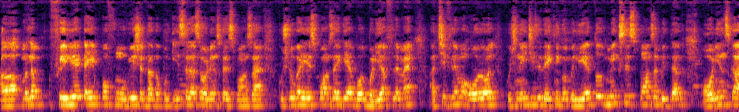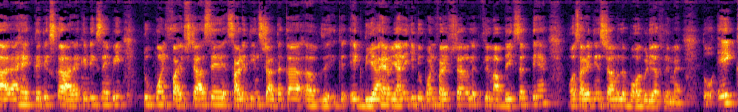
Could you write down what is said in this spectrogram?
मतलब फेलियर टाइप ऑफ़ मूवी है श्रद्धा कपूर की। इस तरह से ऑडियंस का रिस्पांस है कुछ लोग का ये रिस्पॉन्स है कि यार बहुत बढ़िया फ़िल्म है, अच्छी फ़िल्म है ओवरऑल कुछ नई चीज़ें देखने को मिली है। तो मिक्स रिस्पॉन्स अभी तक ऑडियंस का आ रहा है क्रिटिक्स का आ रहा है। क्रिटिक्स ने भी 2.5 स्टार से साढ़े तीन स्टार तक का एक दिया है। यानी कि 2.5 स्टार मतलब फ़िल्म आप देख सकते हैं और साढ़े तीन स्टार मतलब बहुत बढ़िया फ़िल्म है। तो एक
